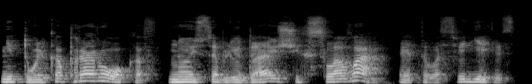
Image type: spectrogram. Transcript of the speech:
не только пророков, но и соблюдающих слова этого свидетельства.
